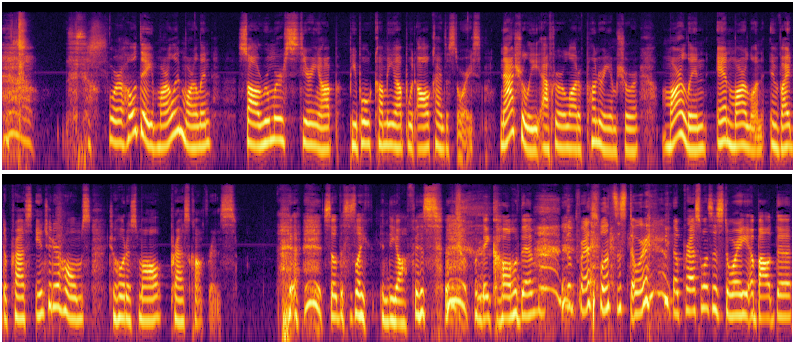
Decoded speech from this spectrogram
For a whole day, Marlon Marlin saw rumors stirring up, people coming up with all kinds of stories. Naturally, after a lot of pondering, I'm sure, Marlin and Marlon invite the press into their homes to hold a small press conference. so this is like in the office when they call them. The press wants a story. The press wants a story about the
